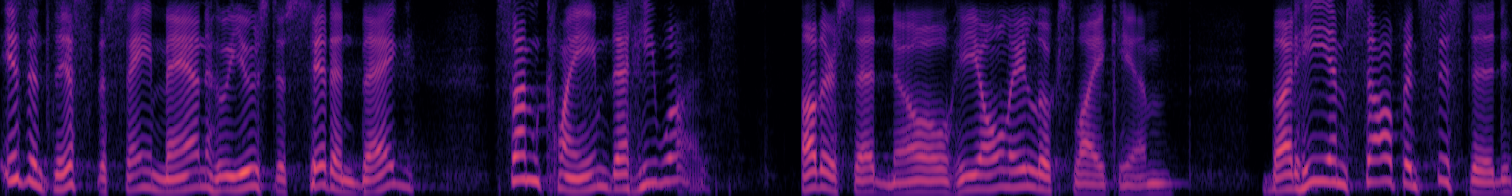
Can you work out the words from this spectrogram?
Isn't this the same man who used to sit and beg? Some claimed that he was. Others said, No, he only looks like him. But he himself insisted,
